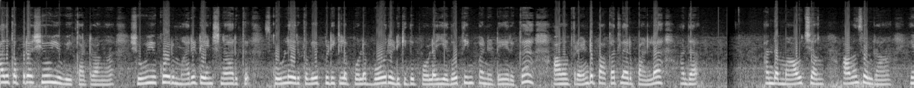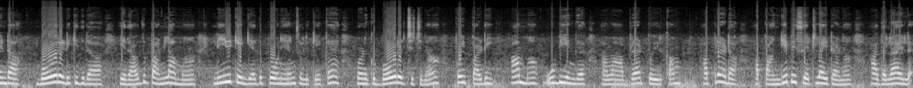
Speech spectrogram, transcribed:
அதுக்கப்புறம் ஷூ யூவி காட்டுறாங்க. ஷூயுக்கு ஒரு மாதிரி டென்ஷனாக இருக்குது ஸ்கூலில் இருக்கவே பிடிக்கல போல் போர் அடிக்குது போல் ஏதோ திங்க் பண்ணிட்டே இருக்க. அவன் ஃப்ரெண்டு பக்கத்தில் இருப்பான்ல அந்த அந்த மாவுச்சாங் அவன் சொல்கிறான் ஏண்டா போர் அடிக்குதுடா ஏதாவது பண்ணலாமா? லீவுக்கு எங்கேயாவது போனியான்னு சொல்லி கேட்க உனக்கு போர் அடிச்சிச்சுன்னா போய் படி. ஆமாம் ஊபி எங்க? அவன் அப்ராட் போயிருக்கான். அப்ராடா அப்போ அங்கேயே போய் செட்டில் ஆயிட்டானா? அதெல்லாம் இல்லை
